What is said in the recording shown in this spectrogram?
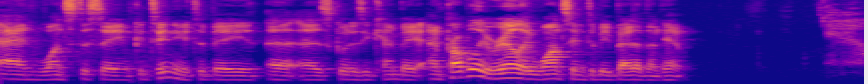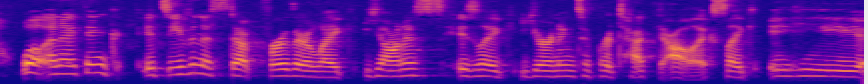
and wants to see him continue to be uh, as good as he can be, and probably really wants him to be better than him. Well, and I think it's even a step further. Like Giannis is like yearning to protect Alex. Like he,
